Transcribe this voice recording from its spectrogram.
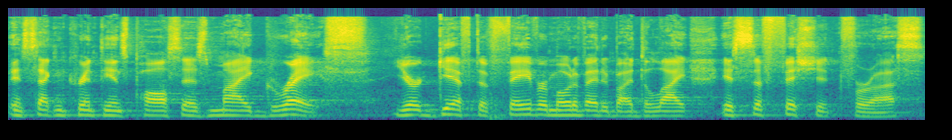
in 2 Corinthians, Paul says, My grace, your gift of favor motivated by delight, is sufficient for us,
